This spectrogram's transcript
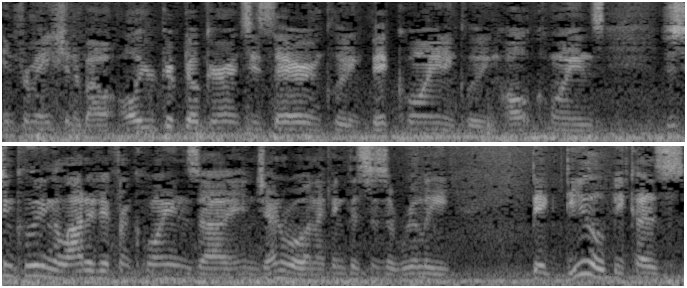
information about all your cryptocurrencies there, including Bitcoin, including altcoins, just including a lot of different coins uh, in general. And I think this is a really big deal because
